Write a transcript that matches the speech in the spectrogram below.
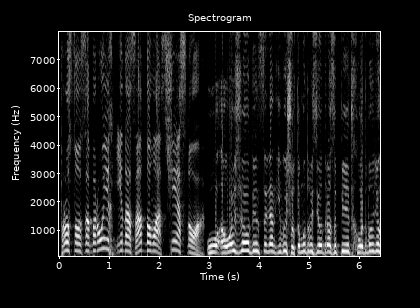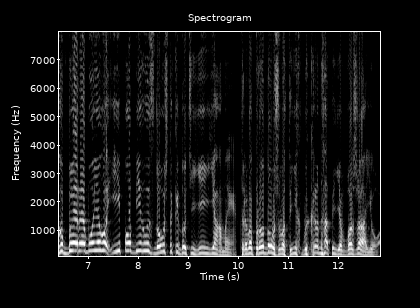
Просто заберу їх і назад до вас, чесно. О, а ось же один селян і вийшов. Тому, друзі, одразу підходимо до нього, беремо його і побігли знову ж таки до тієї ями. Треба продовжувати їх викрадати, я вважаю.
